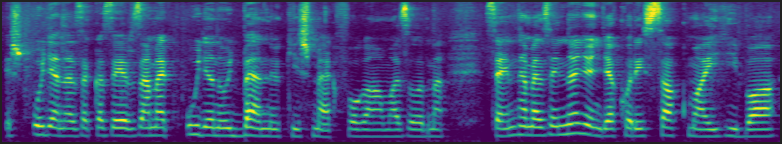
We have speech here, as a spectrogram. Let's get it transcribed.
és ugyanezek az érzelmek ugyanúgy bennük is megfogalmazódnak. Szerintem ez egy nagyon gyakori szakmai hiba,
